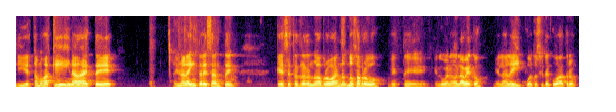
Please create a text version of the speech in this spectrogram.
Y estamos aquí y nada, este, hay una ley interesante que se está tratando de aprobar. No, no se aprobó. Este, el gobernador la vetó. Es la ley 474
